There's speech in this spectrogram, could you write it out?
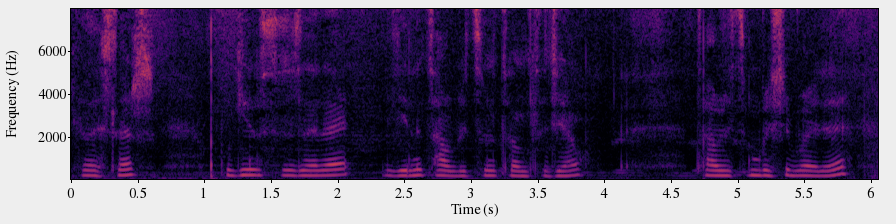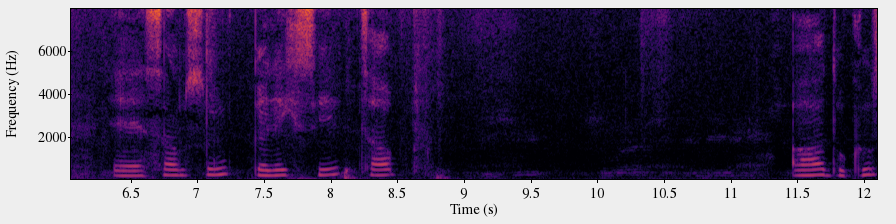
Arkadaşlar bugün sizlere yeni tabletimi tanıtacağım. Tabletin başı böyle. Ee, Samsung Galaxy Tab A9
